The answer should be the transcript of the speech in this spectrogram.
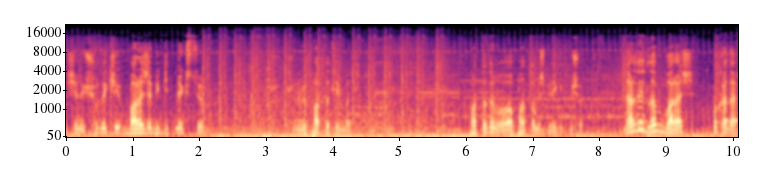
Şimdi şuradaki baraja bir gitmek istiyorum. Şunu bir patlatayım ben. Patladı mı? O patlamış bile gitmiş o. Neredeydi la bu baraj? O kadar.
